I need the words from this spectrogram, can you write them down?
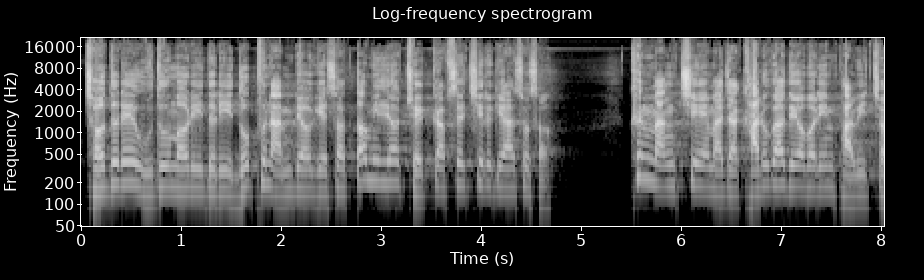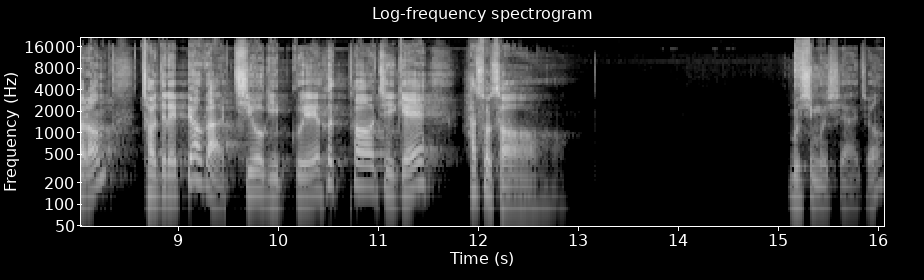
저들의 우두머리들이 높은 암벽에서 떠밀려 죄값을 치르게 하소서. 큰 망치에 맞아 가루가 되어버린 바위처럼 저들의 뼈가 지옥 입구에 흩어지게 하소서. 무시무시하죠.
